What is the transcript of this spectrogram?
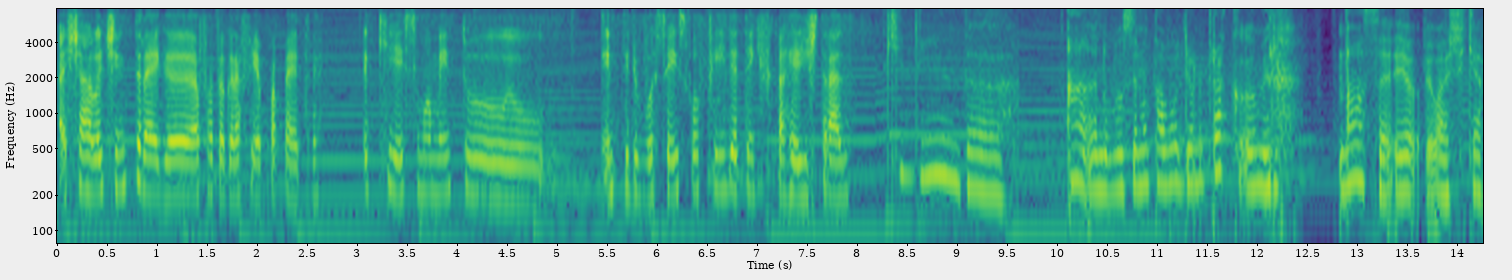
a Charlotte entrega a fotografia pra Petra. Que esse momento entre vocês, filha, tem que ficar registrado. Que linda! Ah, Ana, você não tava olhando pra câmera. Nossa, eu, eu acho que é,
